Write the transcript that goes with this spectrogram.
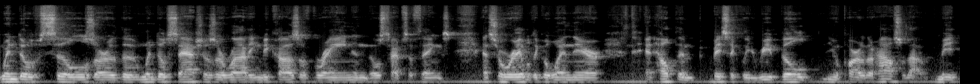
window sills or the window sashes are rotting because of rain and those types of things. And so we're able to go in there and help them basically rebuild, you know, part of their house without a,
